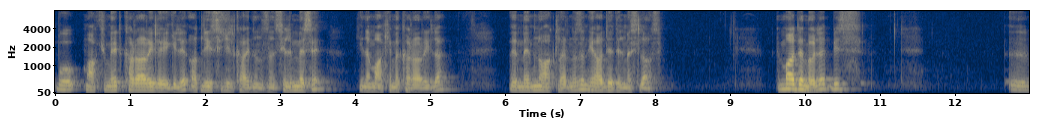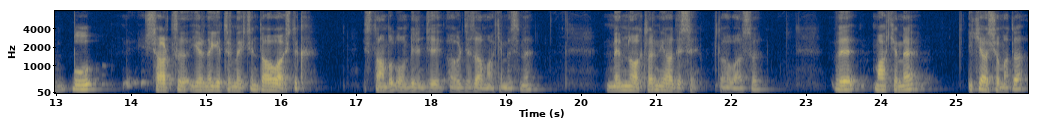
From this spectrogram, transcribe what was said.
bu mahkumiyet kararı ile ilgili adli sicil kaydınızın silinmesi yine mahkeme kararıyla ve memnu haklarınızın iade edilmesi lazım. E, madem öyle biz e, bu şartı yerine getirmek için dava açtık. İstanbul 11. Ağır Ceza Mahkemesi'ne memnu hakların iadesi davası ve mahkeme iki aşamada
